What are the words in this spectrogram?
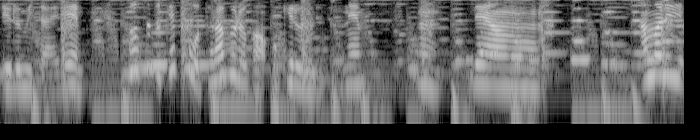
いるみたいで、そうすると結構トラブルが起きるんですよね。うん。で、あの、あんまり、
